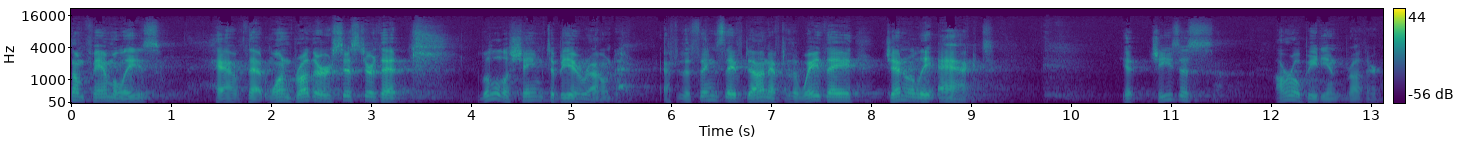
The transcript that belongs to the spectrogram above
Some families have that one brother or sister that a little ashamed to be around after the things they've done, after the way they generally act. Yet Jesus, our obedient brother,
